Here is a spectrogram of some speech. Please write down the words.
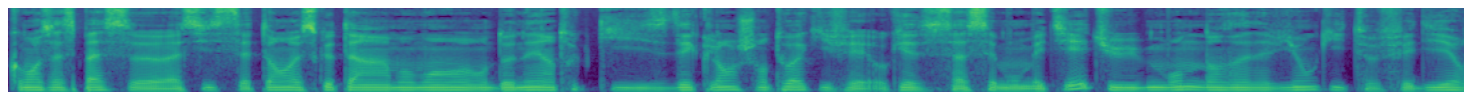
comment ça se passe à 6-7 ans? Est-ce que t'as à un moment donné un truc qui se déclenche en toi qui fait Ok, ça c'est mon métier? Tu montes dans un avion qui te fait dire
